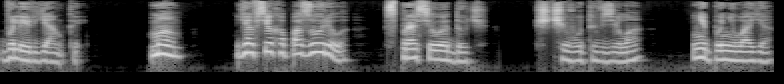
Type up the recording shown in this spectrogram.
валерьянкой. «Мам, я всех опозорила?» — спросила дочь. «С чего ты взяла?» — не поняла я.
